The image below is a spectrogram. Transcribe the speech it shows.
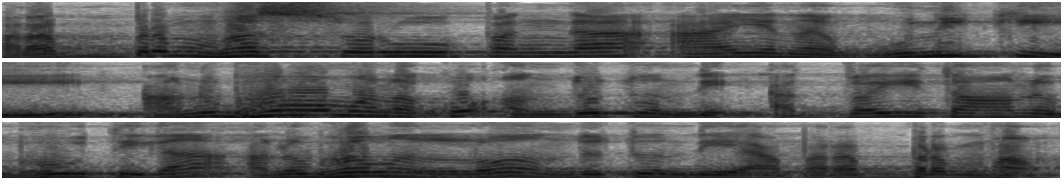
పరబ్రహ్మస్వరూపంగా ఆయన ఉనికి అనుభవమునకు అందుతుంది అద్వైతానుభూతిగా అనుభవంలో అందుతుంది ఆ పరబ్రహ్మం.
